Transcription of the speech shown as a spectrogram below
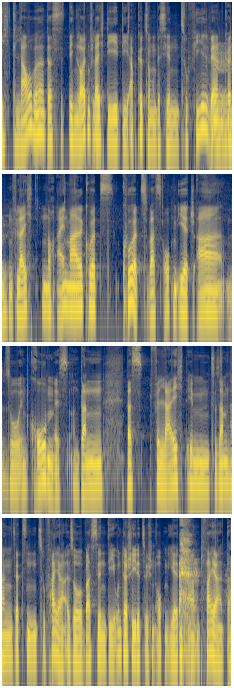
Ich glaube, dass den Leuten vielleicht die, die Abkürzungen ein bisschen zu viel werden mm. könnten. Vielleicht noch einmal kurz, kurz, was OpenEHR so im Groben ist und dann das vielleicht im Zusammenhang setzen zu Fire. Also was sind die Unterschiede zwischen OpenEHR und Fire? Da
